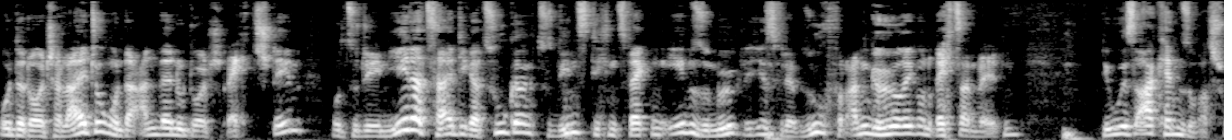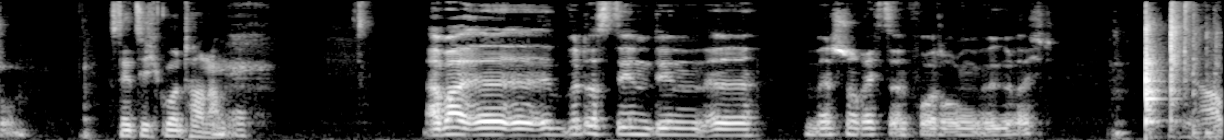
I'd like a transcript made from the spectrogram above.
unter deutscher Leitung und der Anwendung deutschen Rechts stehen und zu denen jederzeitiger Zugang zu dienstlichen Zwecken ebenso möglich ist wie der Besuch von Angehörigen und Rechtsanwälten. Die USA kennen sowas schon. Das nennt sich Guantanamo. Aber äh, wird das den, den äh, Menschenrechtsanforderungen äh, gerecht? Ja,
